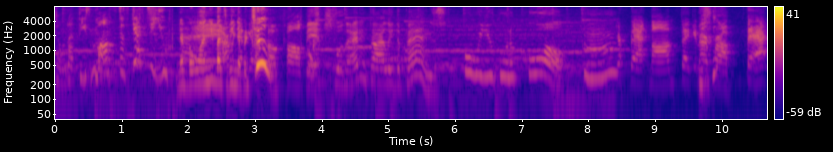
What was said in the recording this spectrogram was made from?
Don't let these monsters get to you. Number one, you Hey, about to be number gonna get two. phone call, bitch. Well, that entirely depends. Who are you gonna call? Hmm? Your fat mom taking her for a fat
